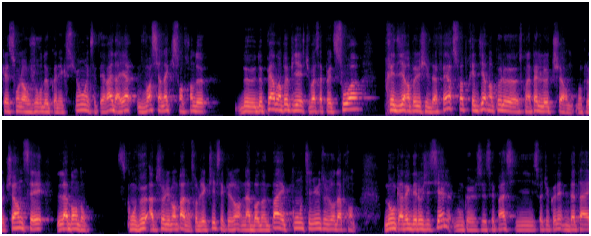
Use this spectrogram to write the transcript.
quels sont leurs jours de connexion, etc. Et derrière, voir s'il y en a qui sont en train de, de, perdre un peu pied. Tu vois, ça peut être soit prédire un peu le chiffre d'affaires, soit prédire un peu le, ce qu'on appelle le churn. Donc le churn, c'est l'abandon. Ce qu'on veut absolument pas. Notre objectif, c'est que les gens n'abandonnent pas et continuent toujours d'apprendre. Donc avec des logiciels, donc euh, je ne sais pas si soit tu connais Data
